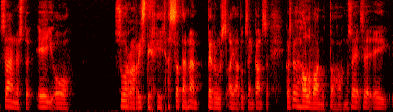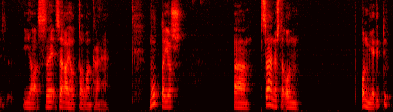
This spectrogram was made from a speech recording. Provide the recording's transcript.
säännöstö ei ole suoraan ristiriidassa tämän perusajatuksen kanssa, koska se halvaannuttaa hahmo, se, se ei, ja se, se aiheuttaa vain kränää. Mutta jos ää, säännöstä on, on mietitty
